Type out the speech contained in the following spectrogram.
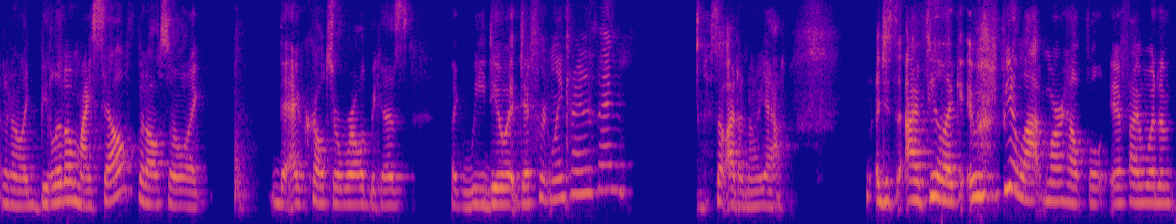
I don't know, like belittle myself, but also like the agriculture world because like we do it differently kind of thing. So I don't know, yeah. I just I feel like it would be a lot more helpful if I would have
